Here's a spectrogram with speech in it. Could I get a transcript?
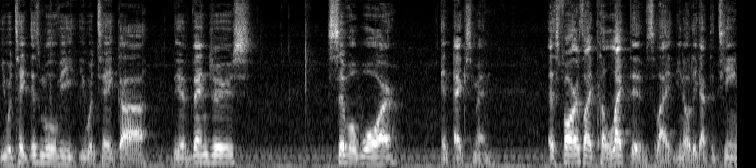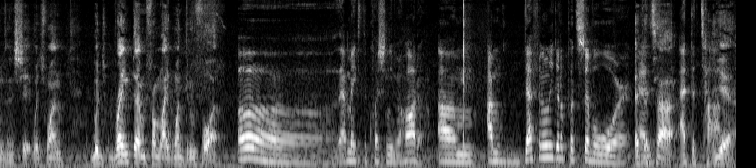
you would take this movie, you would take uh, the Avengers, Civil War, and X Men. As far as like collectives, like you know, they got the teams and shit. Which one would rank them from like one through four? Oh that makes the question even harder. Um, I'm definitely gonna put Civil War at as, the top. At the top. Yeah,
